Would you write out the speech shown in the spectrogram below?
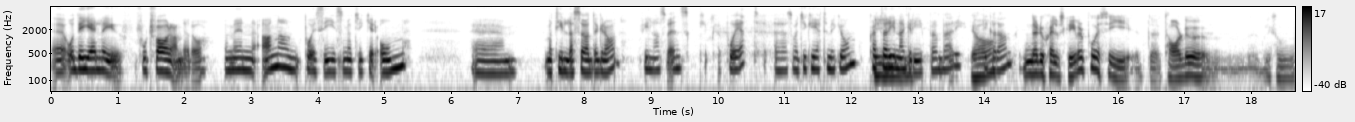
Eh, och det gäller ju fortfarande då. Men annan poesi som jag tycker om. Eh, Matilda Södergran, finlandssvensk poet. Eh, som jag tycker jättemycket om. Katarina I- Gripenberg, Ja. likadant. När du själv skriver poesi, tar du liksom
